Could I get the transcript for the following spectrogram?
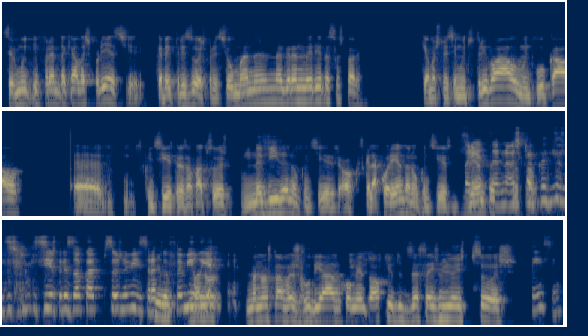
ser muito diferente daquela experiência que caracterizou a experiência humana na grande maioria da sua história. Que é uma experiência muito tribal, muito local, uh, conhecias três ou quatro pessoas na vida, não conhecias, ou se calhar 40, não conhecias 200. 40, não, acho que não conhecias três ou quatro pessoas na vida, será a tua família. Mas não, mas não estavas rodeado, como em Tóquio, de 16 milhões de pessoas Sim, sim.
